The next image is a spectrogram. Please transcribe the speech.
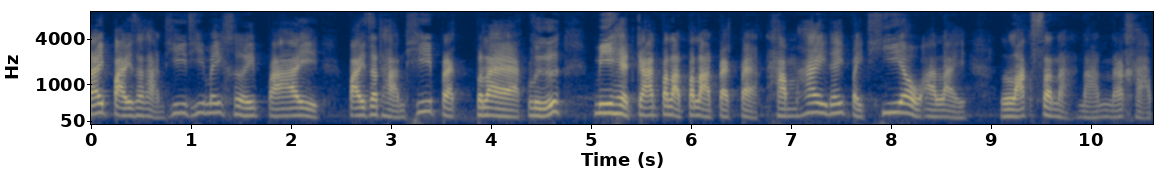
ได้ไปสถานที่ที่ไม่เคยไป ไปสถานที่แปลกๆ หรือมีเหตุการณ์ประหลาดๆแปลกๆทำให้ได้ไปเที่ยวอะไรลักษณะนั้นนะครับ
